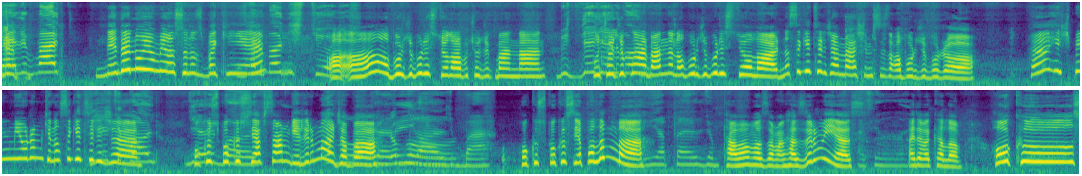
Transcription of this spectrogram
Ben, Neden uyumuyorsunuz bakayım? ben istiyorum. Aa abur cubur istiyorlar bu çocuk benden. Bu çocuklar benden abur cubur istiyorlar. Nasıl getireceğim ben şimdi size abur cuburu? He hiç bilmiyorum ki nasıl getireceğim. Hokus pokus yapsam gelir mi acaba? Galiba. Hokus pokus yapalım mı? Yaparım. Tamam o zaman hazır mıyız? Hadi bakalım. Hokus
